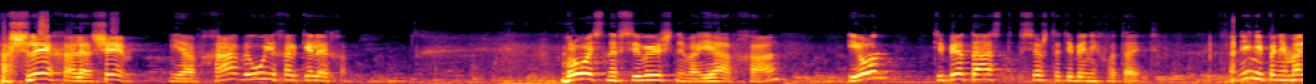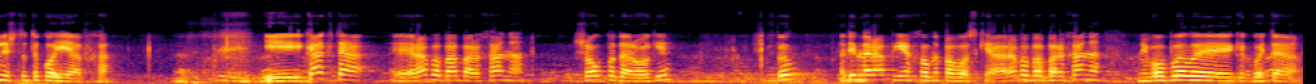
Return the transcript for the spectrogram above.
Ашлех аля Ашем Явха веу Халкелеха. Брось на Всевышнего Явха, и он тебе даст все, что тебе не хватает. Они не понимали, что такое Явха. И как-то раба Баба Архана шел по дороге, был один раб ехал на повозке, а раба Баба Архана, у него был какой-то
